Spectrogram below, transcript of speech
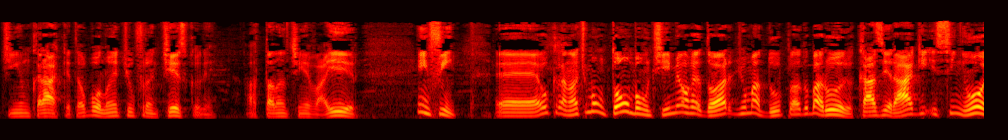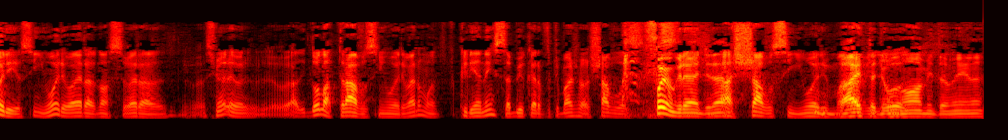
tinha um craque, até o Bolonha tinha um Francesco ali. Atalanta tinha Evair. Enfim, é, o Cranotti montou um bom time ao redor de uma dupla do barulho, Casirag e Signori. O Signori, eu era, nossa, eu era, o senhor, eu, idolatrava o Signori, eu era uma criança, nem sabia o que era futebol, eu achava Foi um grande, né? Achava o Signori um baita de um nome também, né?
